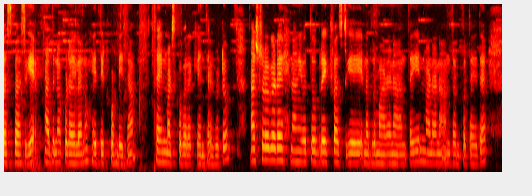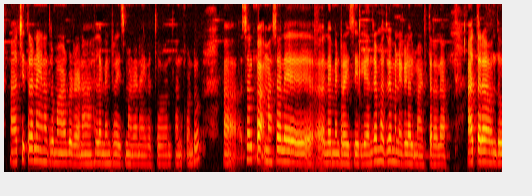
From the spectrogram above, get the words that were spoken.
ಬಸ್ ಪಾಸ್ಗೆ ಅದನ್ನು ಕೂಡ ಎಲ್ಲನೂ ಎತ್ತಿಟ್ಕೊಂಡಿದ್ದ. ಸೈನ್ ಮಾಡಿಸ್ಕೊಬರೋಕ್ಕೆ ಅಂತ ಹೇಳ್ಬಿಟ್ಟು. ಅಷ್ಟರೊಳಗಡೆ ನಾನಿವತ್ತು ಬ್ರೇಕ್ಫಾಸ್ಟ್ಗೆ ಏನಾದರೂ ಮಾಡೋಣ ಅಂತ, ಏನು ಮಾಡೋಣ ಅಂತ ಅನ್ಕೋತಾ ಇದ್ದೆ. ಚಿತ್ರಾನ್ನ ಏನಾದರೂ ಮಾಡಿಬಿಡೋಣ ಲೆಮನ್ ರೈಸ್ ಮಾಡೋಣ ಇವತ್ತು ಅಂತ ಅಂದ್ಕೊಂಡು ಸ್ವಲ್ಪ ಮಸಾಲೆ ಲೆಮನ್ ರೈಸ್ ಇರಲಿ, ಅಂದರೆ ಮದುವೆ ಮನೆಗಳಲ್ಲಿ ಮಾಡ್ತಾರಲ್ಲ, ಆ ಥರ ಒಂದು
